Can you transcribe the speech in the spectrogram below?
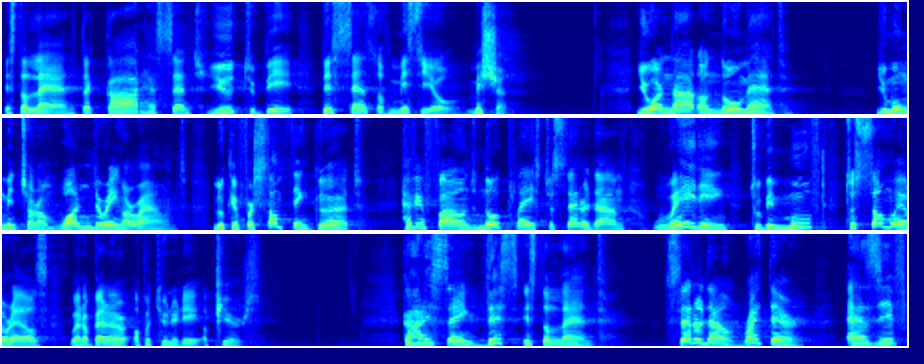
is the land that God has sent you to be. This sense of missio, mission. You are not a nomad. 유목민처럼 wandering around, looking for something good, having found no place to settle down, waiting to be moved to somewhere else when a better opportunity appears. God is saying, This is the land. Settle down right there, as if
